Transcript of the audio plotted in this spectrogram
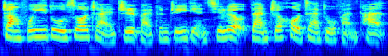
涨幅一度缩窄至百分之一点七六，但之后再度反弹。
